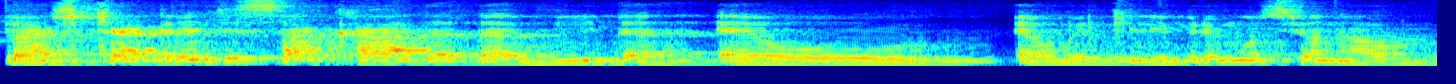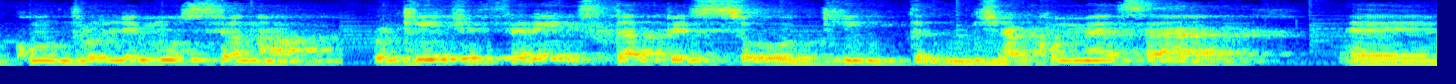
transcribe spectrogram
Eu acho que a grande sacada da vida é o, é o equilíbrio emocional, controle emocional. Porque indiferente da pessoa que já começa é,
